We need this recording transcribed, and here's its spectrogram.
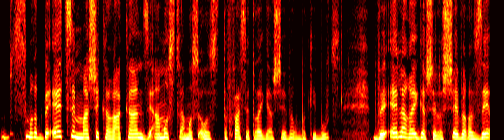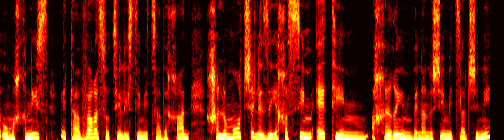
זאת אומרת, בעצם מה שקרה כאן זה עמוס עמוס עוז תפס את רגע השבר בקיבוץ, ואל הרגע של השבר הזה הוא מכניס את העבר הסוציאליסטי מצד אחד, חלומות של איזה יחסים אתיים אחרים בין אנשים מצד שני,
